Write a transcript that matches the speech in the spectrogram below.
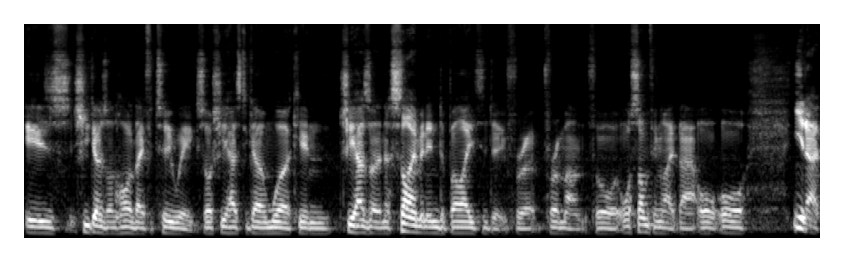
is she goes on holiday for two weeks or she has to go and work in she has an assignment in Dubai to do for a, for a month or, or something like that or, or you know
